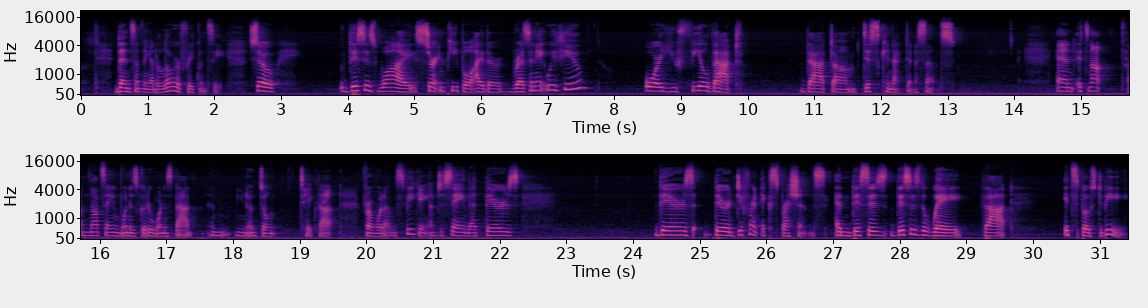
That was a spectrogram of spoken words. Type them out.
than something at a lower frequency. So this is why certain people either resonate with you or you feel that that um, disconnect in a sense. And it's not I'm not saying one is good or one is bad and you know don't take that from what I'm speaking. I'm just saying that there's there's there are different expressions and this is this is the way that it's supposed to be.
